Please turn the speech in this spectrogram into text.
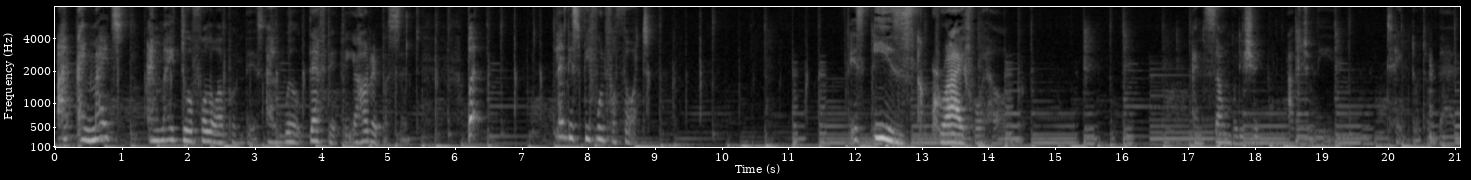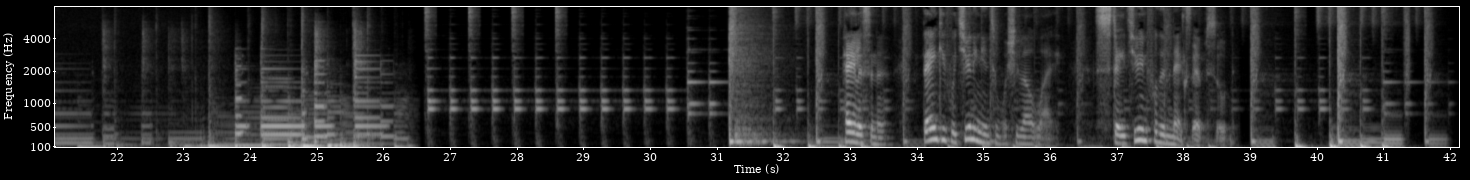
I, I might I might do a follow up on this. I will definitely, hundred percent. But let this be food for thought. This is a cry for help, and somebody should actually take note of that. Hey, listener, thank you for tuning in to Washila Why. Stay tuned for the next episode.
